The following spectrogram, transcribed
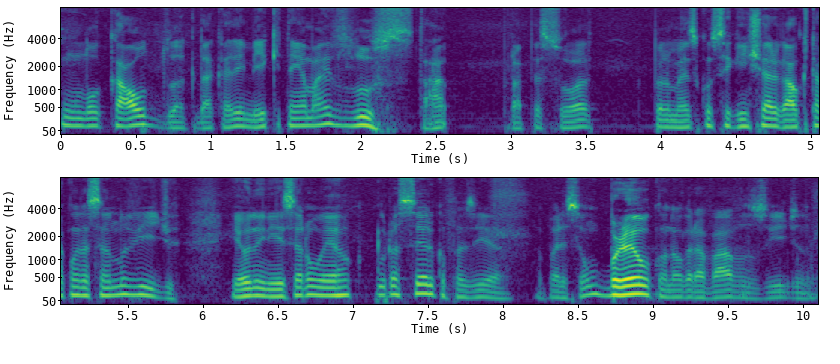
um local da, da academia que tenha mais luz, tá? Para a pessoa pelo menos conseguir enxergar o que está acontecendo no vídeo. Eu no início era um erro grosseiro que eu fazia. Aparecia um breu quando eu gravava os vídeos. Né?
